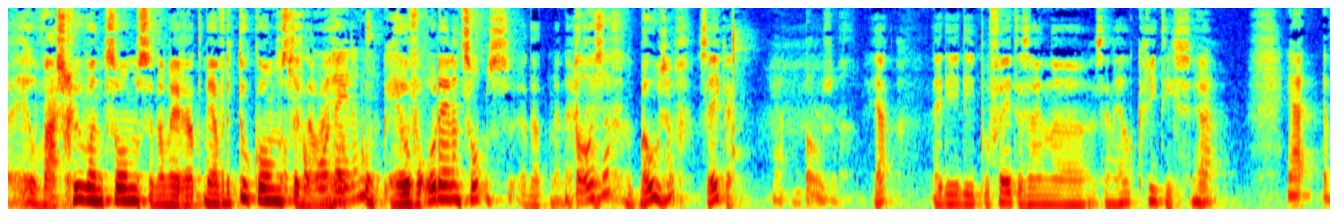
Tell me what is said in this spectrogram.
heel waarschuwend soms. En dan weer wat meer over de toekomst. En dan. Heel, heel veroordelend soms. Dat men echt, bozig? Bozig, zeker. Ja, bozig. Ja, nee, die, die profeten zijn, uh, zijn heel kritisch. Ja, ja. ja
